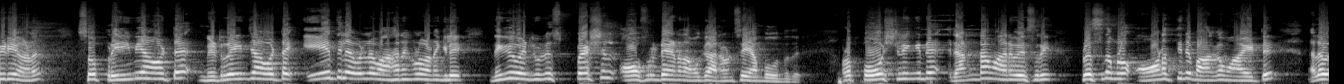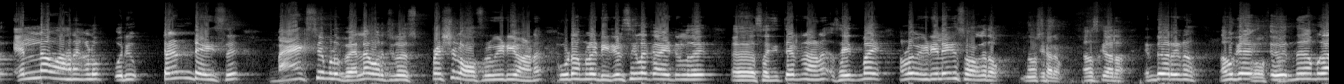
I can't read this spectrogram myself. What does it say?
വീഡിയോ ആണ്. സോ പ്രീമിയം ആവട്ടെ മിഡ് റേഞ്ച് ആവട്ടെ ഏത് ലെവലിലെ വാഹനങ്ങളും ആണെങ്കിൽ നിങ്ങൾക്ക് ഒരു സ്പെഷ്യൽ ഓഫർ ഡേ ആണ് നമുക്ക് അനൗൺസ് ചെയ്യാൻ പോകുന്നത്. നമ്മുടെ പോസ്റ്റ്ലിങ്ങിന്റെ രണ്ടാം ആനിവേഴ്സറി പ്ലസ് നമ്മൾ ഓണത്തിന്റെ ഭാഗമായിട്ട് അല്ല എല്ലാ വാഹനങ്ങളും ഒരു ടെൻ ഡേയ്സ് മാക്സിമം നമ്മൾ വില കുറച്ചുള്ള സ്പെഷ്യൽ ഓഫർ വീഡിയോ ആണ്. കൂടെ നമ്മളെ ഡീറ്റെയിൽസുകളൊക്കെ ആയിട്ടുള്ളത് സജിത് സജിത്തേട്ടനാണ് സജിത് ഭായ് നമ്മുടെ വീഡിയോയിലേക്ക് സ്വാഗതം. നമസ്കാരം. നമസ്കാരം. എന്ത് പറയണു നമുക്ക് ഇന്ന് നമുക്ക്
